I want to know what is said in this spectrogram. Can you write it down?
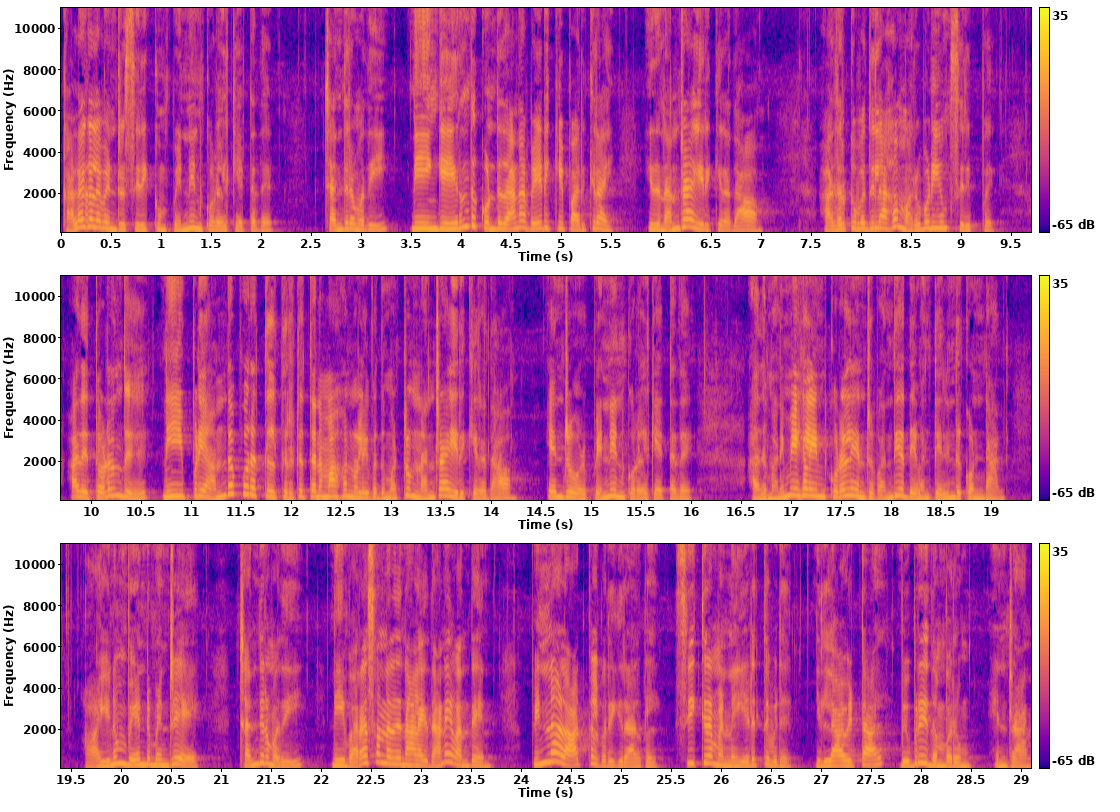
கலகலவென்று சிரிக்கும் பெண்ணின் குரல் கேட்டது. சந்திரமதி நீ இங்கே இருந்து கொண்டுதானா வேடிக்கை பார்க்கிறாய்? இது நன்றாக இருக்கிறதா அதற்கு பதிலாக மறுபடியும் சிரிப்பு. அதைத் தொடர்ந்து நீ இப்படி அந்த புறத்தில் திருட்டுத்தனமாக நுழைவது மட்டும் நன்றாய் இருக்கிறதா என்று ஒரு பெண்ணின் குரல் கேட்டது. அது மணிமேகலையின் குரல் என்று வந்தியத்தேவன் தெரிந்து கொண்டான். ஆயினும் வேண்டுமென்றே சந்திரமதி நீ வர சொன்னதினாலே தானே வந்தேன். பின்னால் ஆட்கள் வருகிறார்கள். சீக்கிரம் என்னை எடுத்துவிடு. இல்லாவிட்டால் விபரீதம் வரும் என்றான்.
